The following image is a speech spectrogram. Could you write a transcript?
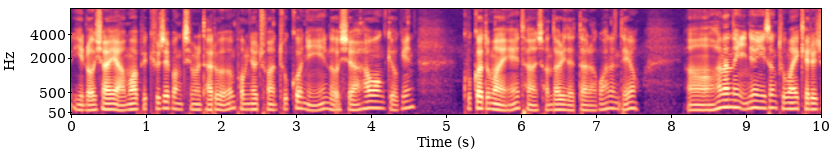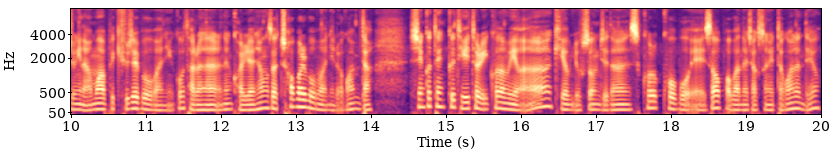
이 러시아의 암호화폐 규제 방침을 다룬 법률 초안 두 건이 러시아 하원격인 국가두마에 다 전달이 됐다라고 하는데요. 어, 하나는 2년 이상 두마이 계류 중인 암호화폐 규제 법안이고 다른 하나는 관련 형사 처벌 법안이라고 합니다. 싱크탱크 디지털 이코노미와 기업 육성재단 스콜코보에서 법안을 작성했다고 하는데요.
